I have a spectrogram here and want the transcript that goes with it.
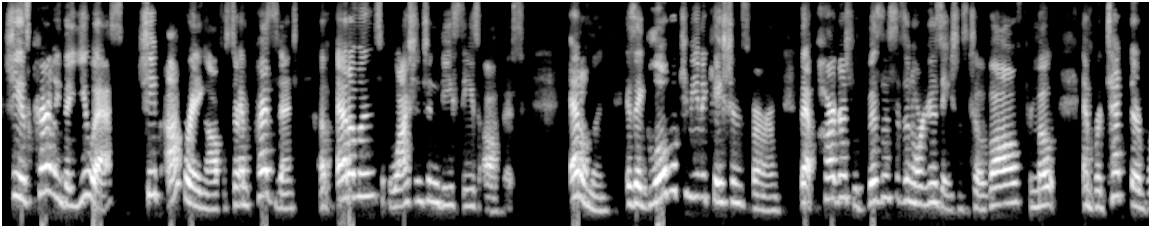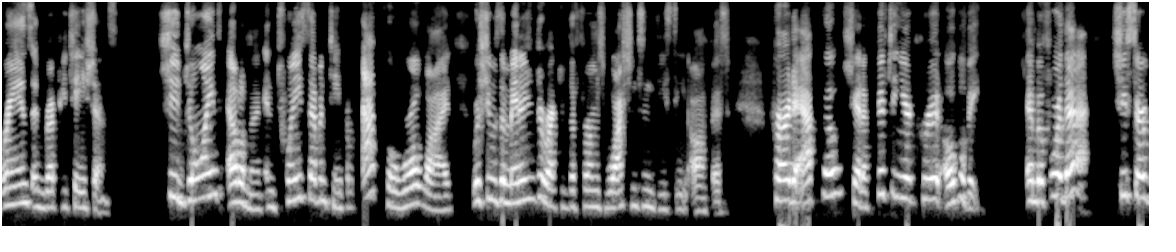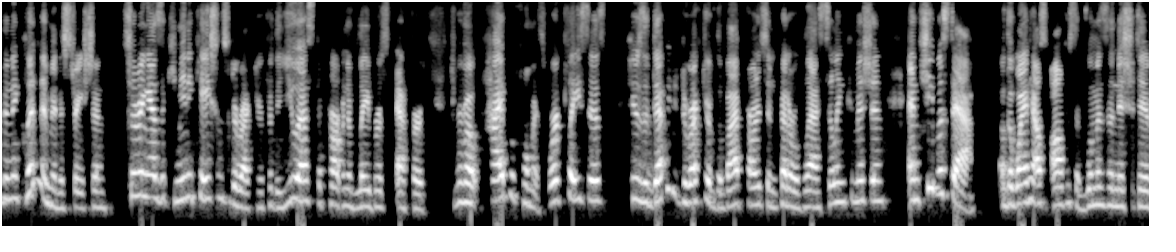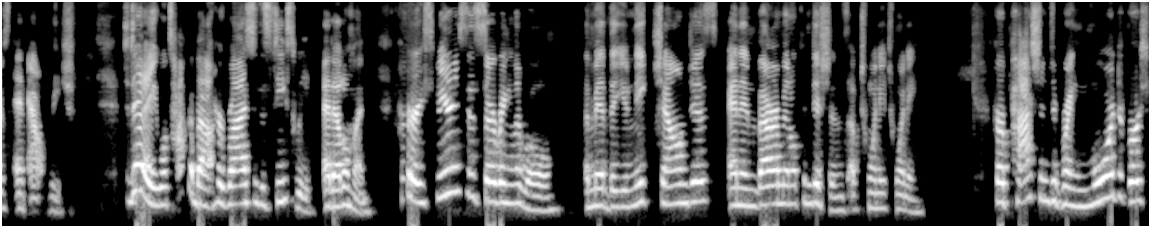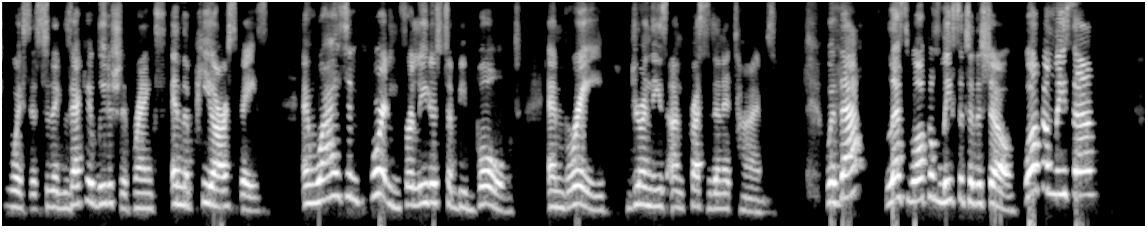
She is currently the U.S. Chief Operating Officer and President of Edelman's Washington, D.C.'s office. Edelman is a global communications firm that partners with businesses and organizations to evolve, promote, and protect their brands and reputations. She joined Edelman in 2017 from APCO Worldwide, where she was the managing director of the firm's Washington, D.C. office. Prior to APCO, she had a 15 year career at Ogilvy. And before that, she served in the Clinton administration, serving as the communications director for the U.S. Department of Labor's effort to promote high performance workplaces. She was the deputy director of the Bipartisan Federal Glass Ceiling Commission and chief of staff of the White House Office of Women's Initiatives and Outreach. Today, we'll talk about her rise to the C suite at Edelman, her experiences serving in the role amid the unique challenges and environmental conditions of 2020 her passion to bring more diverse voices to the executive leadership ranks in the PR space, and why it's important for leaders to be bold and brave during these unprecedented times. With that, let's welcome Lisa to the show. Welcome, Lisa.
